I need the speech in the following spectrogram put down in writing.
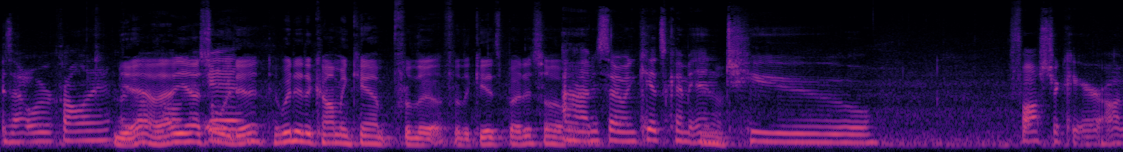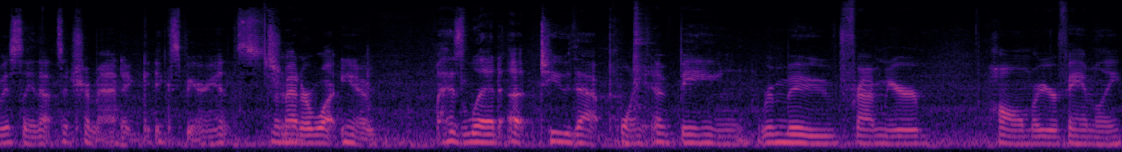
Is that what we're calling it? Or. Yeah, that, calling yeah, it? that's what we did. We did a common camp for the for the kids, but it's a Um, so when kids come into foster care, obviously that's a traumatic experience, no matter what you know has led up to that point of being removed from your home or your family.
